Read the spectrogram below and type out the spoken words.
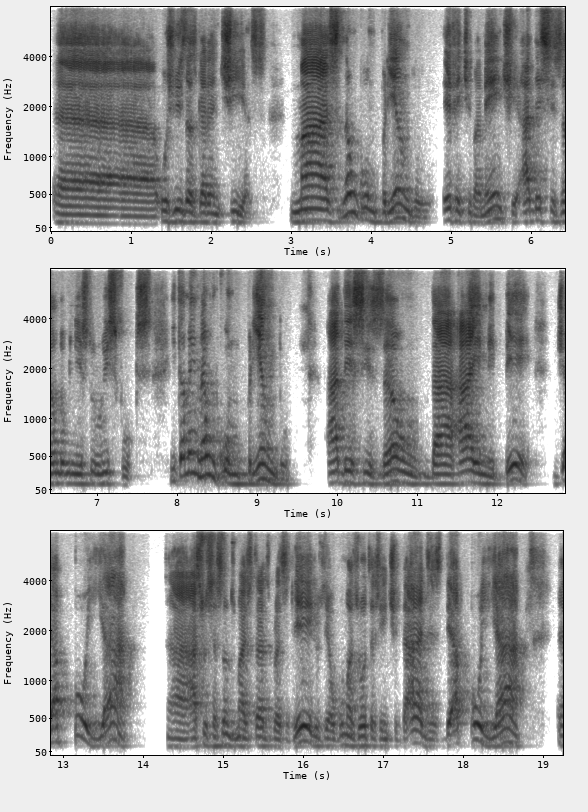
uh, o juiz das garantias, mas não compreendo efetivamente a decisão do ministro Luiz Fux. E também não compreendo a decisão da AMP de apoiar a Associação dos Magistrados Brasileiros e algumas outras entidades, de apoiar é,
